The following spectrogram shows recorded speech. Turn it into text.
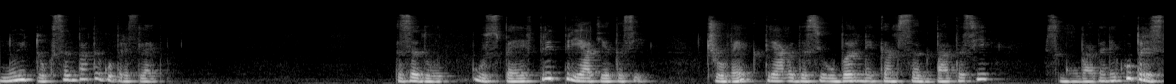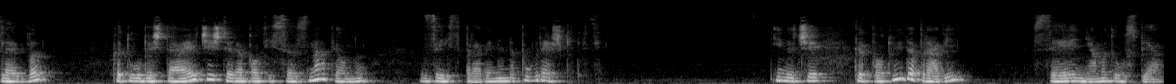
но и тук съдбата го преследва. За да успее в предприятията си, човек трябва да се обърне към съдбата си с молба да не го преследва, като обещае, че ще работи съзнателно за изправене на погрешките си. Иначе, каквото и да прави, все няма да успява.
